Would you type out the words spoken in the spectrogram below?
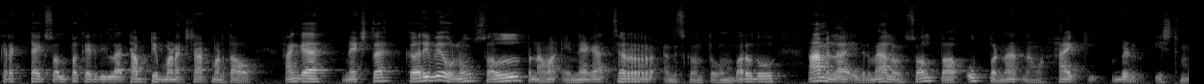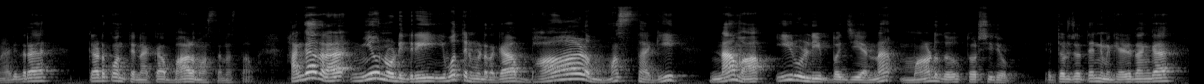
ಕರೆಕ್ಟಾಗಿ ಸ್ವಲ್ಪ ಕರಿದಿಲ್ಲ ಟಪ್ ಟಿಪ್ ಮಾಡೋಕ್ಕೆ ಸ್ಟಾರ್ಟ್ ಮಾಡ್ತಾವೆ. ಹಂಗೆ ನೆಕ್ಸ್ಟ್ ಕರಿಬೇವನು ಸ್ವಲ್ಪ ನಾವು ಎಣ್ಣೆಗ ಚರ್ರ ಅನಿಸ್ಕೊಂಡು ತೊಗೊಂಬರೋದು. ಆಮೇಲೆ ಇದ್ರ ಮೇಲೆ ಒಂದು ಸ್ವಲ್ಪ ಉಪ್ಪನ್ನು ನಾವು ಹಾಕಿ ಬಿಡೋದು. ಇಷ್ಟು ಮಾಡಿದ್ರೆ ಕಡ್ಕೊಂಡು ತಿನ್ನೋಕೆ ಭಾಳ ಮಸ್ತ್ ಅನ್ನಿಸ್ತಾವೆ ಹಂಗಾದ್ರೆ ನೀವು ನೋಡಿದ್ರಿ, ಇವತ್ತಿನ ಮಿಡಿದಾಗ ಭಾಳ ಮಸ್ತಾಗಿ ನಾವು ಈರುಳ್ಳಿ ಬಜ್ಜಿಯನ್ನು ಮಾಡೋದು ತೋರಿಸಿದೆವು. ಇದ್ರ ಜೊತೆ ನಿಮಗೆ ಹೇಳಿದಂಗೆ,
